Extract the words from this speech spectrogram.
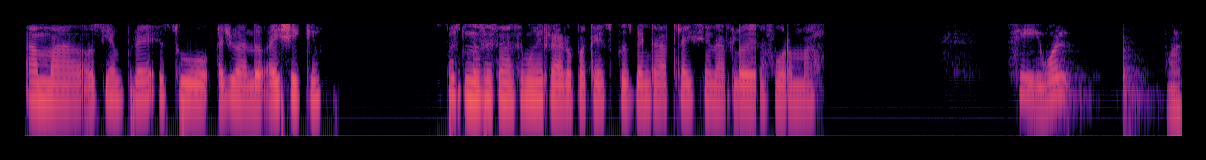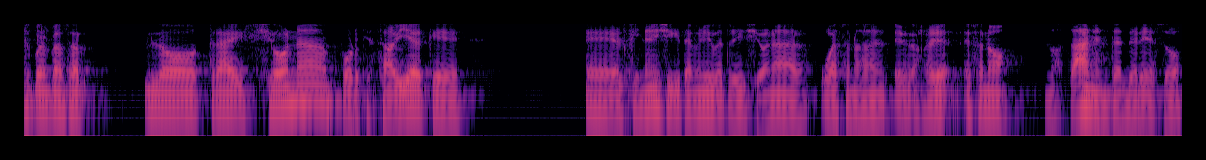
Amado siempre estuvo ayudando a Ishiki, pues no sé, se me hace muy raro para que después venga a traicionarlo de esa forma. Sí, igual uno se puede pensar, lo traiciona porque sabía que eh, al final también lo iba a traicionar, o eso nos eso, no, nos dan a entender eso,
